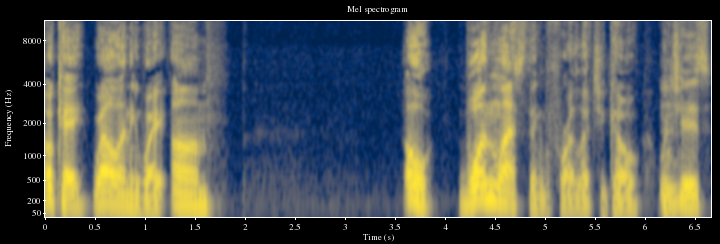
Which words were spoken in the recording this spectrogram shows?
Okay, well anyway, um Oh, one last thing before I let you go, which Mm-hmm. is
